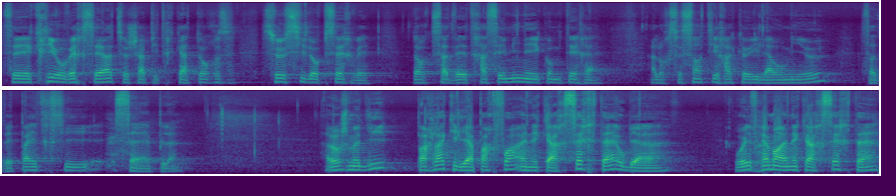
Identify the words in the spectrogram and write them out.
C'est écrit au verset 1 de ce chapitre 14, ceux-ci l'observaient. Donc ça devait être assez miné comme terrain. Alors se sentir accueilli là au milieu, ça ne devait pas être si simple. Alors je me dis par là qu'il y a parfois un écart certain, ou bien, oui, vraiment un écart certain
